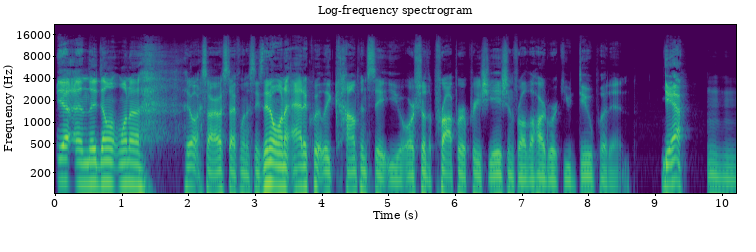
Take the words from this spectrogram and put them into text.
Yeah, and they don't want to. Sorry, I was stifling a sneeze. They don't want to adequately compensate you or show the proper appreciation for all the hard work you do put in. Yeah. Mm-hmm.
